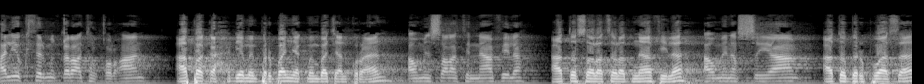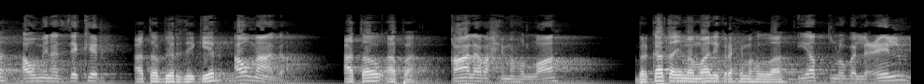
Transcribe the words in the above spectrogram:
هل يكثر من قراءة القرآن Apakah dia memperbanyak membaca Al-Quran أو من صلاة النافلة atau salat-salat nafilah أو من الصيام atau berpuasa أو من الذكر atau berzikir? Au mada atau apa? Qala rahimahullah. Berkata Imam Malik rahimahullah yatlub al-ilm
